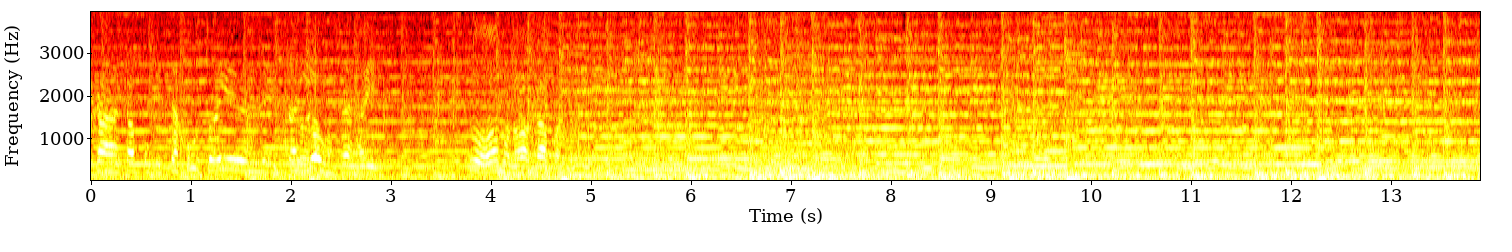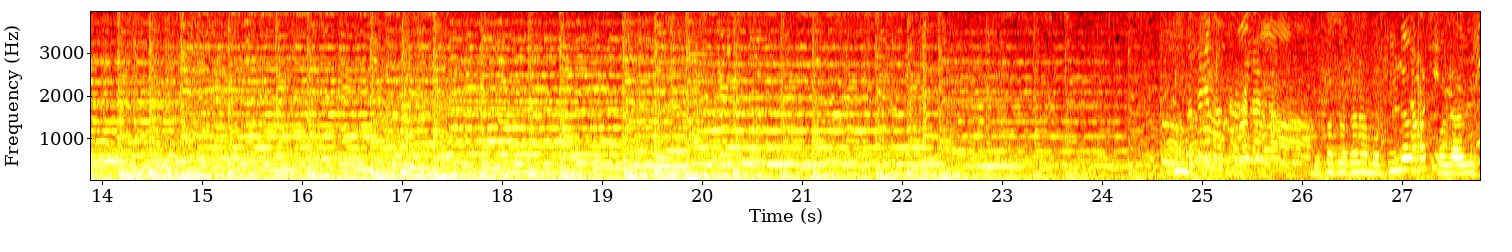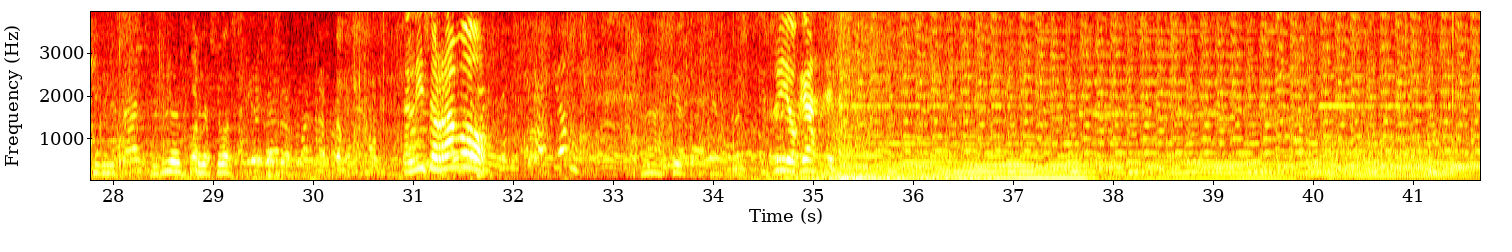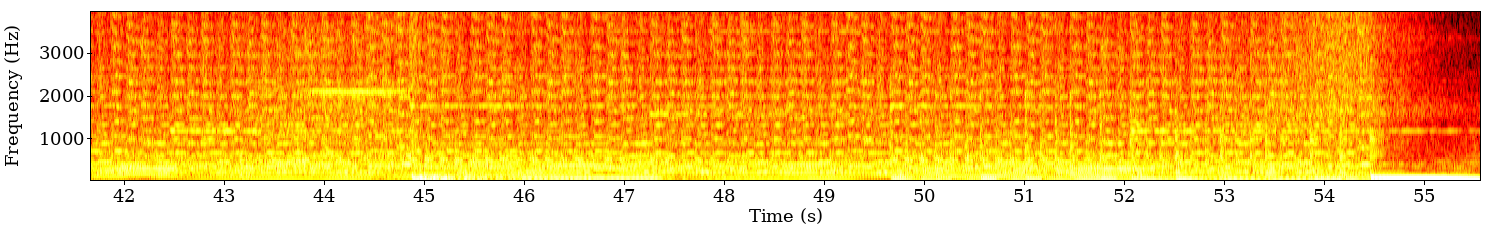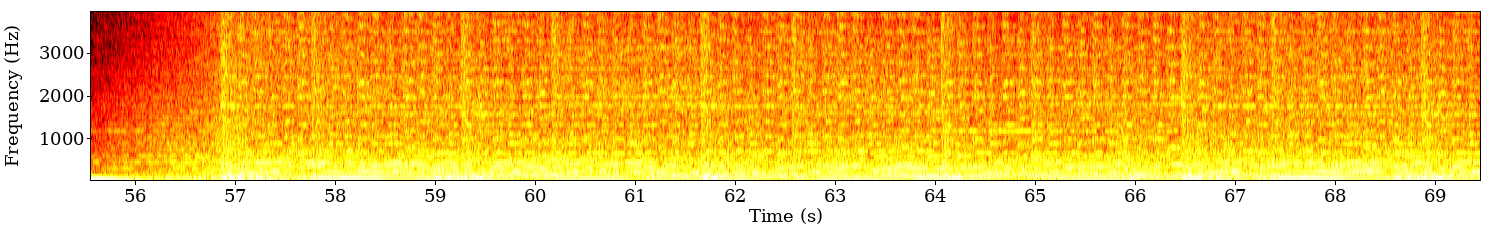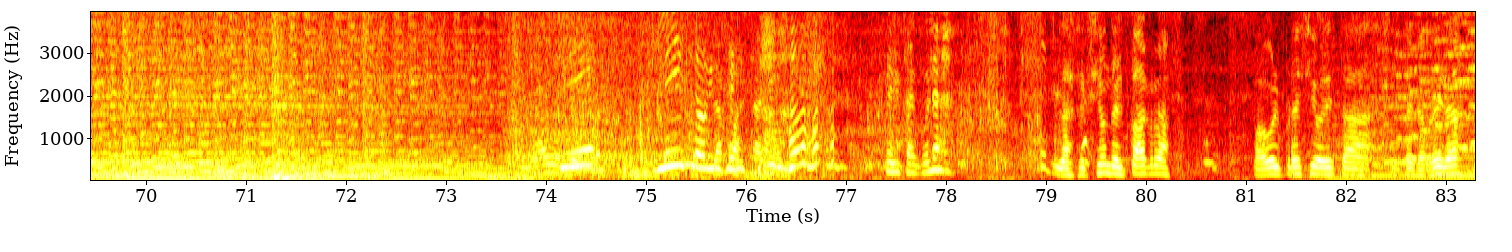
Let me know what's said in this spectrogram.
Ah, bajada acá porque está justo ahí, está el lobo. No, vámonos acá para Dejas acá la mochila, con la bicicleta. Y después la llevas. ¿Están listos, Rambo? ¿Qué frío que hace? Se Espectacular. La sección del Packraf pagó el precio de esta, de esta carrera.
